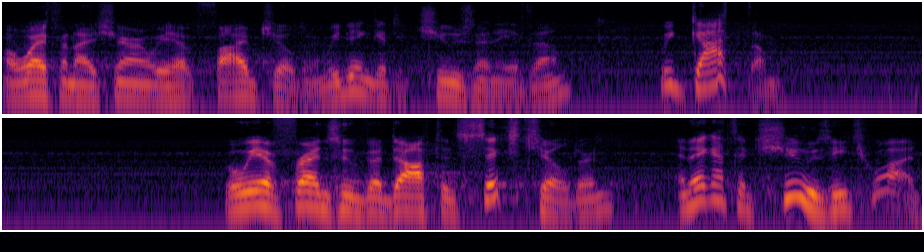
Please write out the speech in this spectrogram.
My wife and I, Sharon, we have five children. We didn't get to choose any of them, we got them. But we have friends who've adopted six children, and they got to choose each one.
